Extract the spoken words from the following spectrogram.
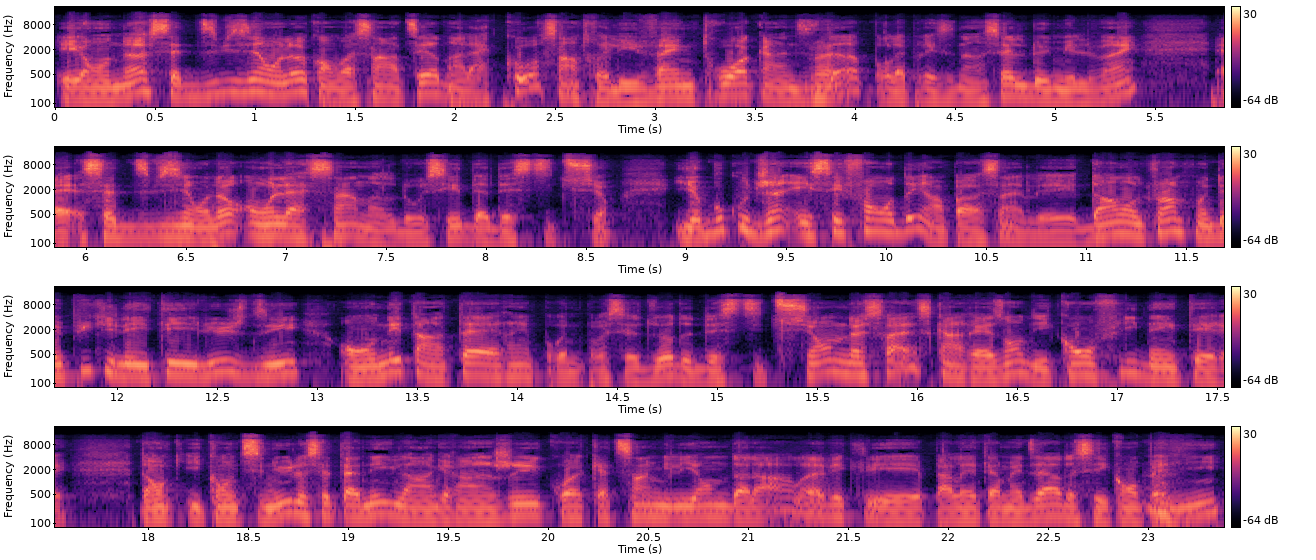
Et on a cette division-là qu'on va sentir dans la course entre les 23 candidats pour la présidentielle 2020. Euh, cette division-là, on la sent dans le dossier de la destitution. Il y a beaucoup de gens, et c'est en passant. Donald Trump, depuis qu'il a été élu, je dis, on est en terrain pour une procédure de destitution, ne serait-ce qu'en raison des conflits d'intérêts. Donc, il continue. Là, cette année, il a engrangé quoi 400 millions de dollars là, avec les, par l'intermédiaire de ses compagnies.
